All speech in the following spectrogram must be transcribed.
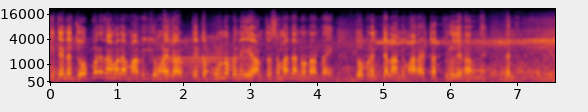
की त्याने जोपर्यंत आम्हाला माफी किंवा एका त्याचं पूर्णपणे हे आमचं समाधान होणार नाही तोपर्यंत त्याला आम्ही महाराष्ट्रात फिरू देणार नाही. धन्यवाद.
